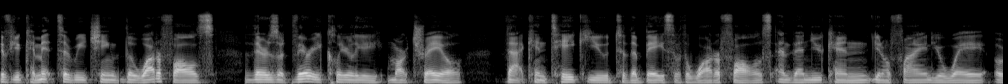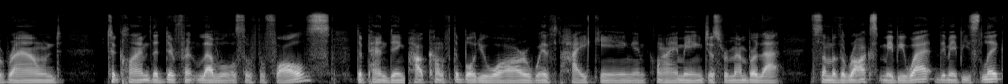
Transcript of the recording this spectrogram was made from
if you commit to reaching the waterfalls, there's a very clearly marked trail that can take you to the base of the waterfalls. And then you can, you know, find your way around to climb the different levels of the falls, depending how comfortable you are with hiking and climbing. Just remember that some of the rocks may be wet, they may be slick.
